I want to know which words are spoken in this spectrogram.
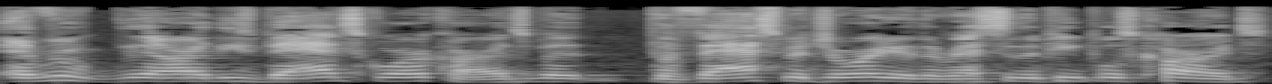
every, there are these bad scorecards, but the vast majority of the rest of the people's cards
